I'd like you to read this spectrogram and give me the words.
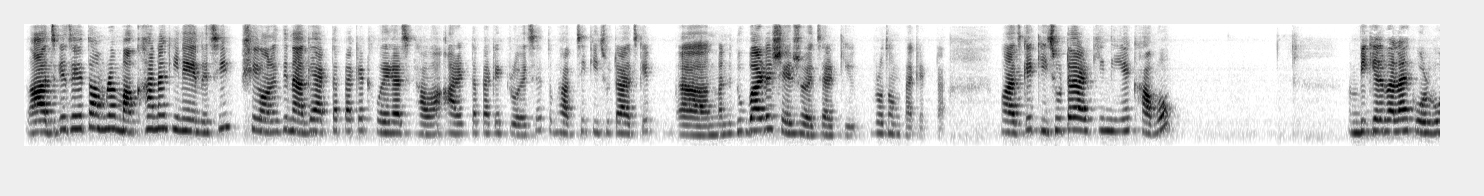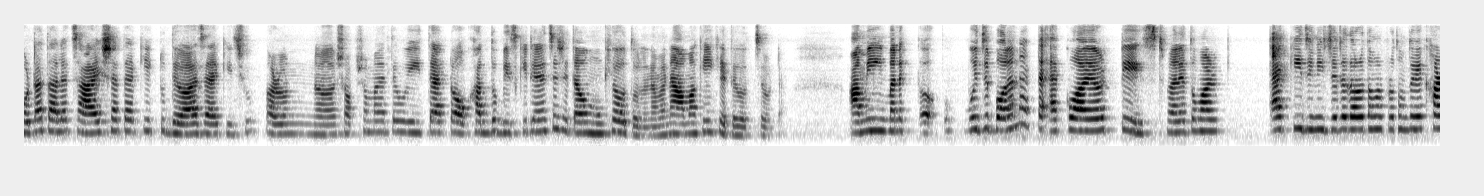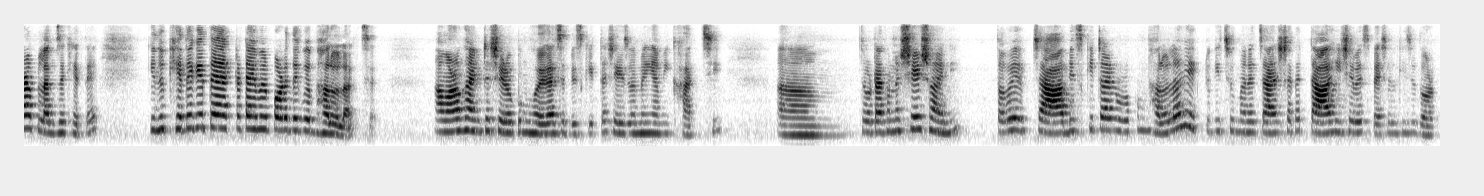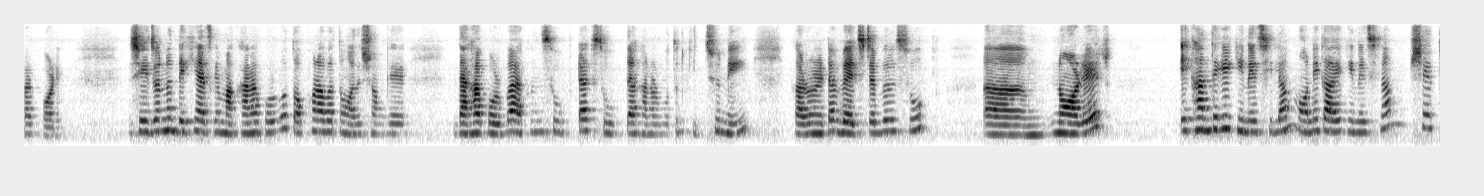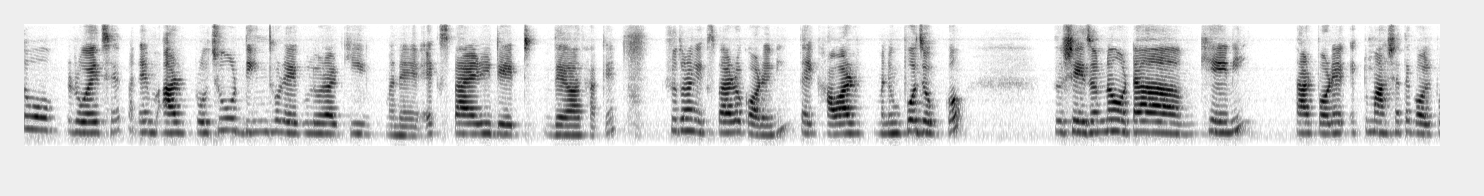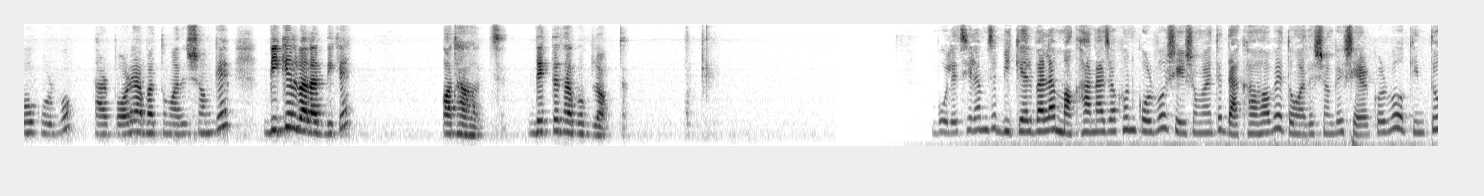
আজকে যেহেতু আমরা মাখানা কিনে এনেছি, সেই অনেকদিন আগে একটা প্যাকেট হয়ে গেছে খাওয়া, আরেকটা প্যাকেট রয়েছে। তো ভাবছি কিছুটা আজকে মানে দুবারে শেষ হয়েছে আর কি প্রথম প্যাকেটটা। আজকে কিছুটা আর কি নিয়ে খাব। বিকেল বেলায় করব ওটা, তাহলে চায়ের সাথে আর কি একটু দেওয়া যায় কিছু। কারণ সবসময়তে ওইটা একটা অখাদ্য বিস্কিট এনেছে, সেটাও মুখেও তোলে না মানে আমাকেই খেতে হচ্ছে ওটা। আমি মানে ওই যে বলে না একটা অ্যাকোয়ার্ড টেস্ট মানে তোমার একই জিনিস যেটা ধরো তোমার প্রথম থেকে খারাপ লাগছে খেতে, কিন্তু খেতে খেতে একটা টাইমের পরে দেখবে ভালো লাগছে। আমারও খানিকটা সেরকম হয়ে গেছে বিস্কিটটা, সেই জন্যই আমি খাচ্ছি। তো ওটা এখনও শেষ হয়নি। তবে চা, বিস্কিট আর ওরকম ভালো লাগে, একটু কিছু মানে চায়ের সাথে টা হিসেবে স্পেশাল কিছু দরকার পড়ে। সেই জন্য দেখি আজকে মাখানা করব, তখন আবার তোমাদের সঙ্গে দেখা করব। এখন স্যুপটা স্যুপ দেখানোর মতন কিচ্ছু নেই, কারণ এটা ভেজিটেবল স্যুপ নরের। এখান থেকে কিনেছিলাম, অনেক আগে কিনেছিলাম, সে তো রয়েছে। মানে আর প্রচুর দিন ধরে এগুলোর আর কি মানে এক্সপায়ারি ডেট দেওয়া থাকে। সুতরাং এক্সপায়ারও করেনি, তাই খাওয়ার মানে উপযোগ্য। তো সেই জন্য ওটা খেয়ে নিই তারপরে একটু মার সাথে গল্পও করব। তারপরে আবার তোমাদের সঙ্গে বিকেলবেলার দিকে কথা হচ্ছে। দেখতে থাকো ব্লগটা বলেছিলাম যে বিকেলবেলা মাখানা যখন করব, সেই সময়তে দেখা হবে, তোমাদের সঙ্গে শেয়ার করব। কিন্তু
